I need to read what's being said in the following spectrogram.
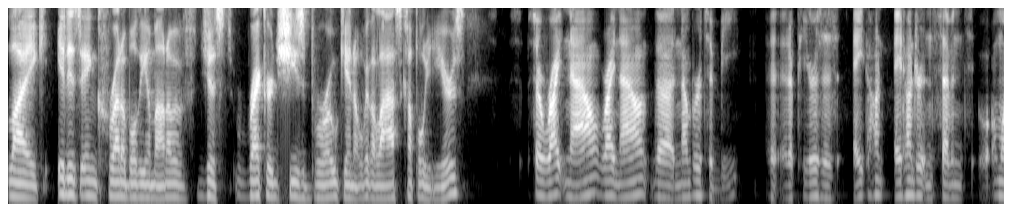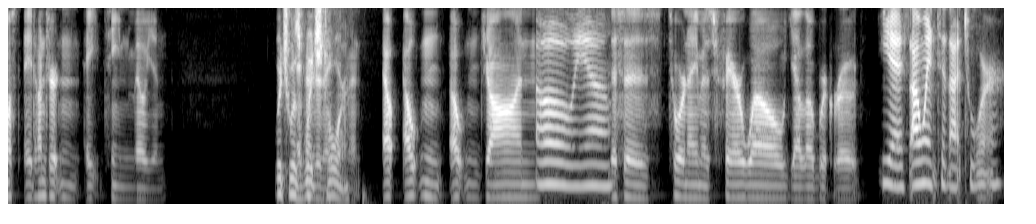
Like it is incredible the amount of just records she's broken over the last couple years. So right now, right now, the number to beat it, it appears is 800, 817, almost 818 million. Which was which tour? El- Elton Elton John. Oh yeah. This is tour name is Farewell Yellow Brick Road. Yes, I went to that tour.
